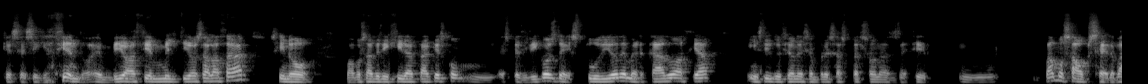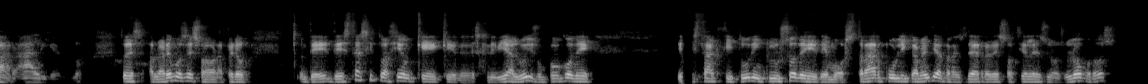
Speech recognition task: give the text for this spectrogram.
que se sigue haciendo, envío a 100.000 tíos al azar, sino vamos a dirigir ataques específicos de estudio de mercado hacia instituciones, empresas, personas. Es decir, mm, vamos a observar a alguien. Entonces, hablaremos de eso ahora, pero de, esta situación que describía Luis, un poco de esta actitud incluso de demostrar públicamente a través de redes sociales los logros.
